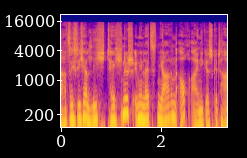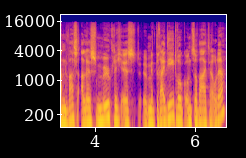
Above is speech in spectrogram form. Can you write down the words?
Da hat sich sicherlich technisch in den letzten Jahren auch einiges getan, was alles möglich ist mit 3D-Druck und so weiter, oder?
